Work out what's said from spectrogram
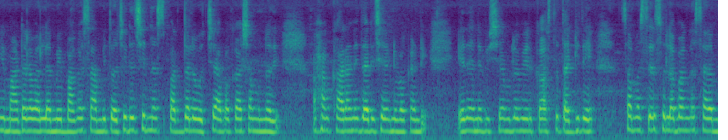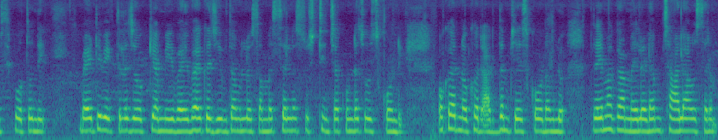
మీ మాటల వల్ల మీ భాగస్వామితో చిన్న చిన్న స్పర్ధలు వచ్చే అవకాశం ఉన్నది. అహంకారాన్ని దరిచేరనివ్వకండి ఏదైనా విషయంలో మీరు కాస్త తగ్గితే సమస్య సులభంగా సరమిసిపోతుంది బయటి వ్యక్తుల జోక్యం మీ వైవాహిక జీవితంలో సమస్యలను సృష్టించకుండా చూసుకోండి. ఒకరినొకరు అర్థం చేసుకోవడంలో ప్రేమగా మెలడం చాలా అవసరం.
